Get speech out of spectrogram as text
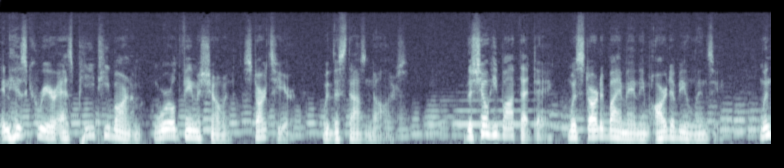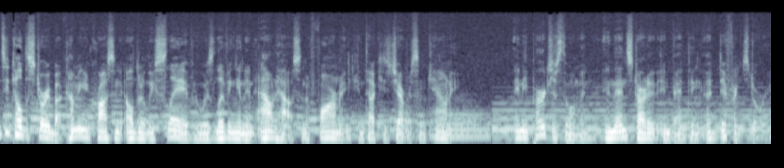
And his career as P.T. Barnum, world famous showman, starts here with this $1,000. The show he bought that day was started by a man named R.W. Lindsay. Lindsay told the story about coming across an elderly slave who was living in an outhouse in a farm in Kentucky's Jefferson County. And he purchased the woman and then started inventing a different story.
